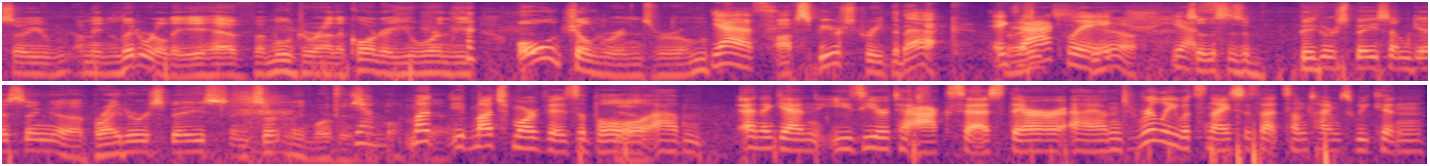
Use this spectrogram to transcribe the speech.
So you, I mean, literally you have uh, moved around the corner. You were in the old children's room. Yes. Off Spear Street, the back. right? Exactly. Yeah. Yes. So this is a bigger space, I'm guessing, a brighter space, and certainly more Yeah, visible. much, much more visible, Yeah. um, and again, easier to access there. And really, what's nice is that sometimes we can,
